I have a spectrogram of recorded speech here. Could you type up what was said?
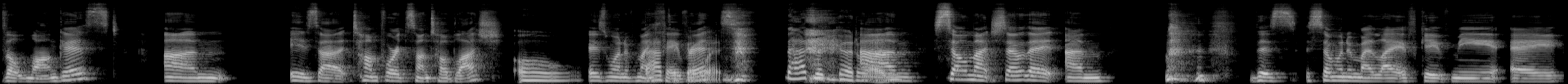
the longest um, is uh, Tom Ford Santal Blush. Oh, is one of my favorites. A that's a good one. um, so much so that um, this someone in my life gave me a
